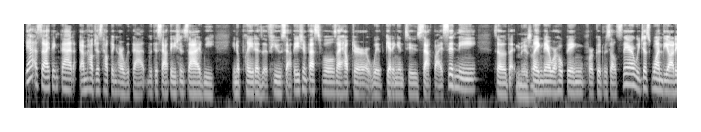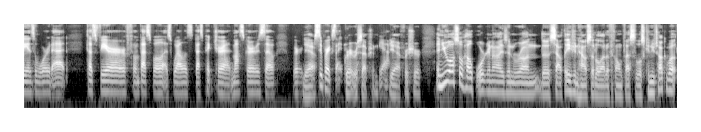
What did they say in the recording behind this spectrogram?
Yeah, so I think that I'm help, just helping her with that. With the South Asian side, we, you know, played at a few South Asian festivals. I helped her with getting into South by Sydney. So that Amazing. playing there, we're hoping for good results there. We just won the audience award at Tasveer Film Festival as well as Best Picture at Oscars. So we're Yeah. super excited. Great reception. Yeah. Yeah, for sure. And you also help organize and run the South Asian House at a lot of film festivals. Can you talk about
